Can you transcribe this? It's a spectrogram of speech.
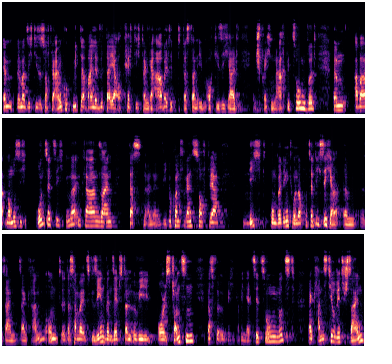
ähm, wenn man sich diese Software anguckt. Mittlerweile wird da ja auch kräftig dran gearbeitet, dass dann eben auch die Sicherheit entsprechend nachgezogen wird. Ähm, aber man muss sich grundsätzlich immer im Klaren sein, dass eine Videokonferenzsoftware nicht unbedingt hundertprozentig sicher ähm, sein, sein kann. Und äh, das haben wir jetzt gesehen, wenn selbst dann irgendwie Boris Johnson das für irgendwelche Kabinettssitzungen nutzt, dann kann es theoretisch sein,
